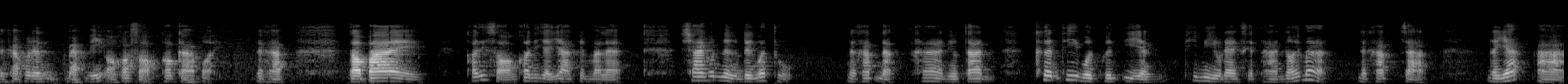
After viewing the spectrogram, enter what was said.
นะครับ เพราะฉะนั้นแบบนี้ออกข้อสอบข้อกาบ่อยนะครับ ต่อไปข้อที่ 2 ข้อนี้จะยากขึ้นมาแล้ว ชายคนหนึ่งดึงวัตถุนะครับหนัก 5 นิวตัน เคลื่อนที่บนพื้นเอียงที่มีแรงเสียดทานน้อยมากนะครับ จากระยะ r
